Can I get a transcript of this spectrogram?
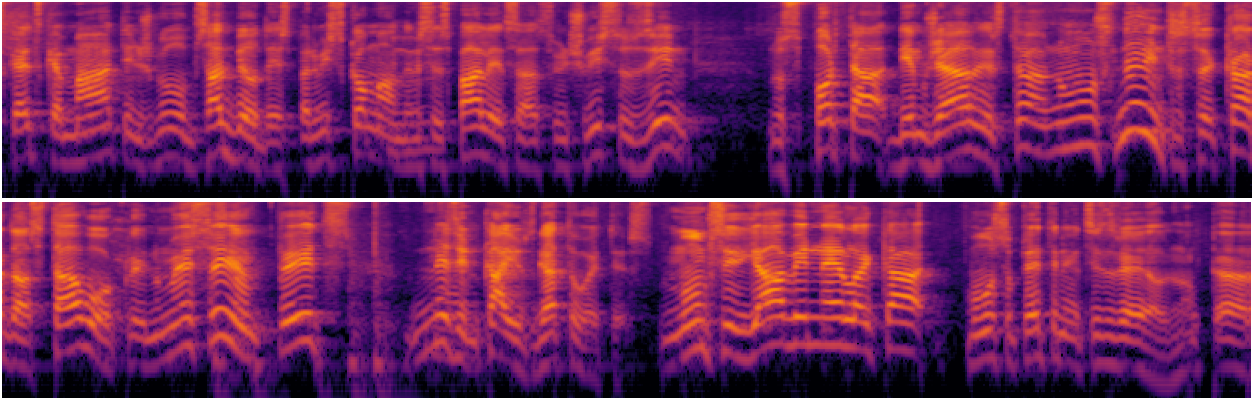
skaidrs, ka Mārtiņš Gulbis atbildēs par visu komandu. Mm. Es esmu pārliecināts, viņš visu zina. Nu, sportā, diemžēl, ir tā, nu, mums neinteresē, kādā stāvoklī. Nu, mēs ejam pēc, nezinu, kā jūs gatavojaties. Mums ir jāvinē, lai kā mūsu pretinieks Izraēla. Nu, kā,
